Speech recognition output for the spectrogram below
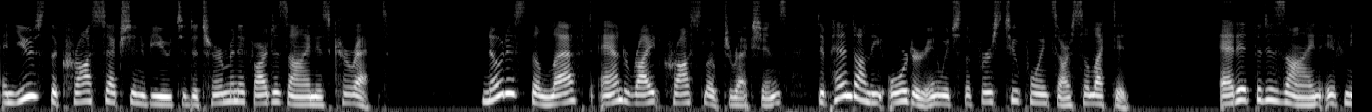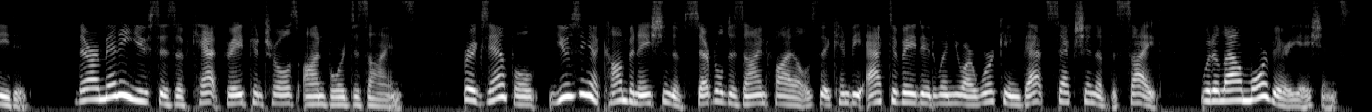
and use the cross-section view to determine if our design is correct. Notice the left and right cross slope directions depend on the order in which the first two points are selected. Edit the design if needed. There are many uses of CAT grade control's onboard designs. For example, using a combination of several design files that can be activated when you are working that section of the site would allow more variations.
